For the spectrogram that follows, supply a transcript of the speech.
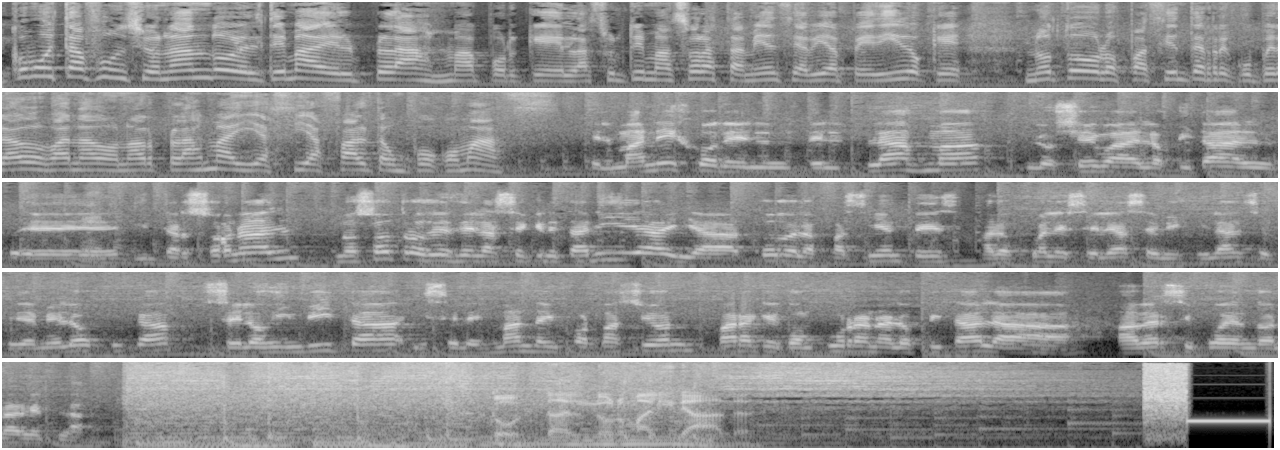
¿Cómo está funcionando el tema del plasma? Porque en las últimas horas también se había pedido que no todos los pacientes recuperados van a donar plasma y hacía falta un poco más. El manejo del, del plasma lo lleva el hospital eh, intersonal. Nosotros desde la Secretaría y a todos los pacientes a los cuales se le hace vigilancia epidemiológica, se los invita y se les manda información para que concurran al hospital a, a ver si pueden donar el plasma. Total normalidad.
